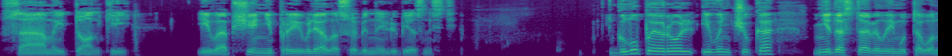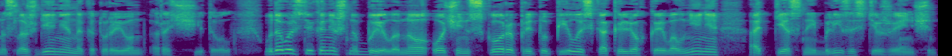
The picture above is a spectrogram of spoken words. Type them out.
самый тонкий, и вообще не проявлял особенной любезности. Глупая роль Иванчука — не доставило ему того наслаждения, на которое он рассчитывал. Удовольствие, конечно, было, но очень скоро притупилось, как и легкое волнение от тесной близости женщин.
